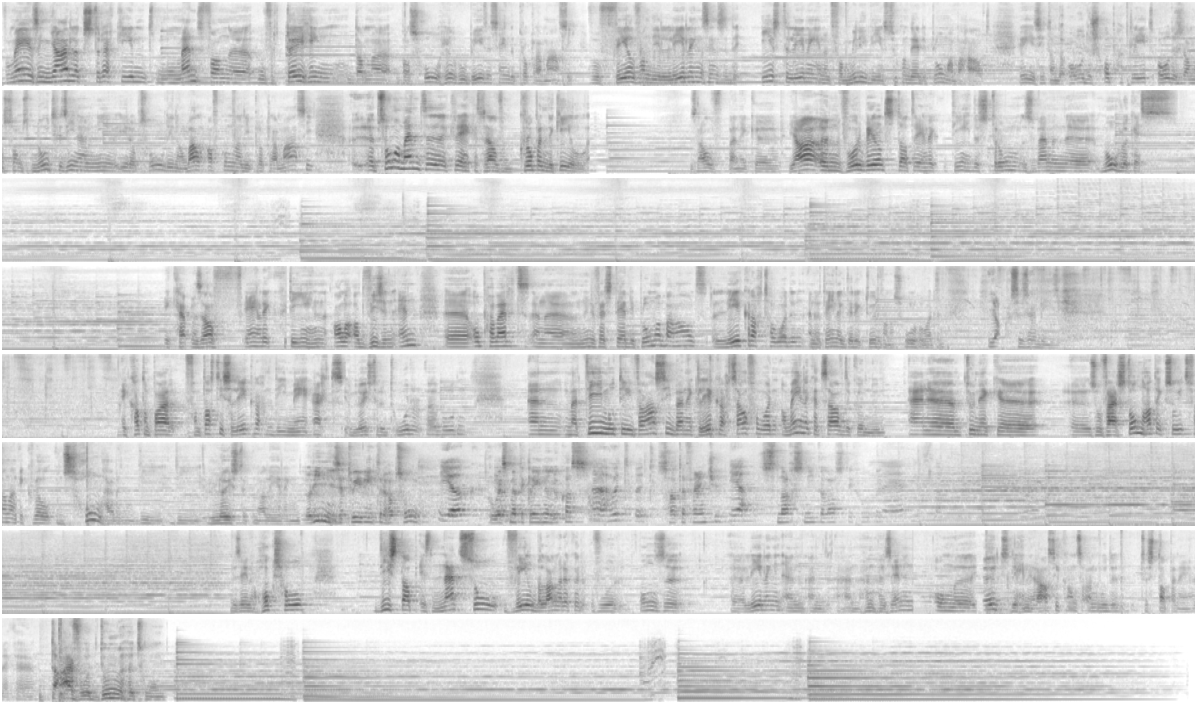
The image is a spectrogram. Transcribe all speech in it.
Voor mij is een jaarlijks terugkerend moment van uh, overtuiging dat we op school heel goed bezig zijn, de proclamatie. Voor veel van die leerlingen zijn ze de eerste leerling in een familie die een secundair diploma behaalt. je ziet dan de ouders opgekleed, ouders die we soms nooit gezien hebben hier op school, die dan wel afkomen naar die proclamatie. Uh, op zo'n moment uh, krijg ik zelf een krop in de keel. Zelf ben ik ja, een voorbeeld dat eigenlijk tegen de stroom zwemmen mogelijk is. Ik heb mezelf eigenlijk tegen alle adviezen in uh, opgewerkt en uh, een universitair diploma behaald, leerkracht geworden en uiteindelijk directeur van een school geworden. Ja, ze zijn bezig. Ik had een paar fantastische leerkrachten die mij echt een luisterend oor uh, boden. En met die motivatie ben ik leerkracht zelf geworden om eigenlijk hetzelfde te kunnen doen. En toen ik uh, zo ver stond, had ik zoiets van, ik wil een school hebben die, die luistert naar leerlingen. Lorien, je zit twee weken terug op school. Ja. Ook. Hoe is het met de kleine Lucas? Ah, goed, goed. Zat een ventje? Ja. S'nachts niet te lastig, hoop ik? Nee, niet lastig. We zijn een hokschool. Die stap is net zo veel belangrijker voor onze uh, leerlingen en, en, en hun gezinnen om uh, uit de generatiekansarmoede te stappen eigenlijk. Uh, daarvoor doen we het gewoon.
